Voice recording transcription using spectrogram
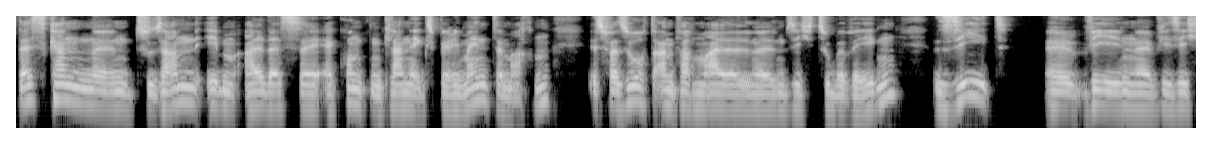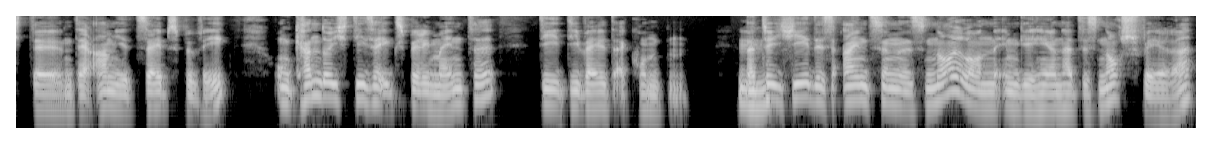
Das kann äh, zusammen eben all das erkunden, kleine Experimente machen. Es versucht einfach mal, sich zu bewegen, sieht, wie, wie sich de, der Arm jetzt selbst bewegt und kann durch diese Experimente die, die Welt erkunden. Mhm. Natürlich jedes einzelne Neuron im Gehirn hat es noch schwerer,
